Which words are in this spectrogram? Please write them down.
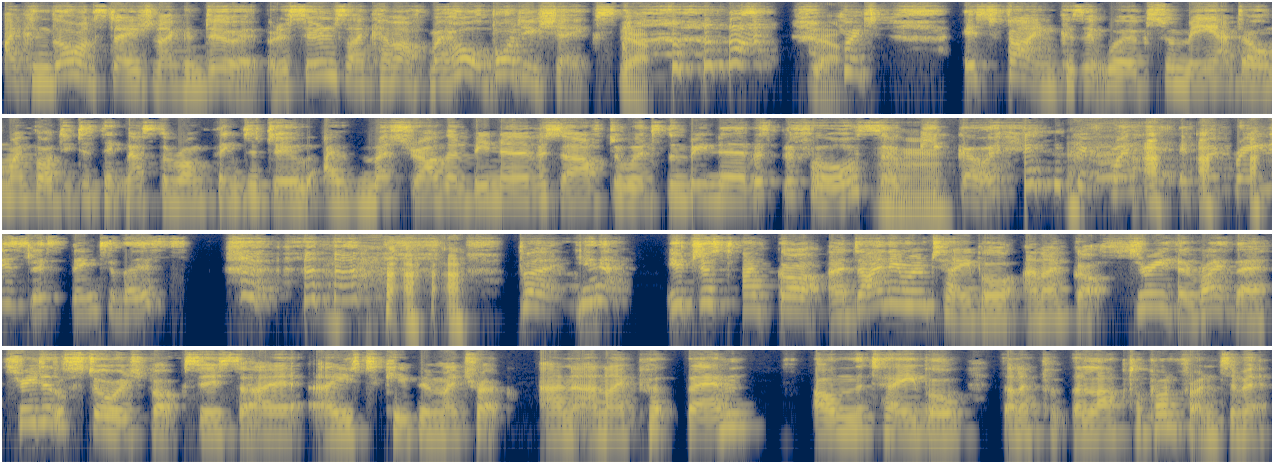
I can go on stage and I can do it, but as soon as I come off, my whole body shakes. Yeah. Yeah. Which is fine because it works for me. I don't want my body to think that's the wrong thing to do. I'd much rather be nervous afterwards than be nervous before. So Mhm. keep going if, my, if my brain is listening to this. but yeah, you just, I've got a dining room table and I've got three, they're right there, three little storage boxes that I, I used to keep in my truck. And, and I put them on the table. Then I put the laptop on front of it.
